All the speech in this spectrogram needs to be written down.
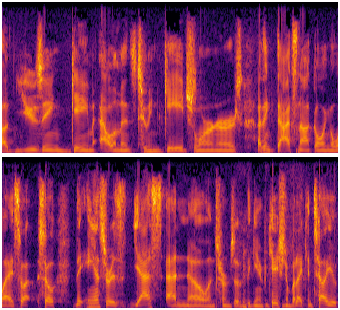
uh, using game elements to engage learners. I think that's not going away. So, so the answer is yes and no in terms of the gamification. but I can tell you,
